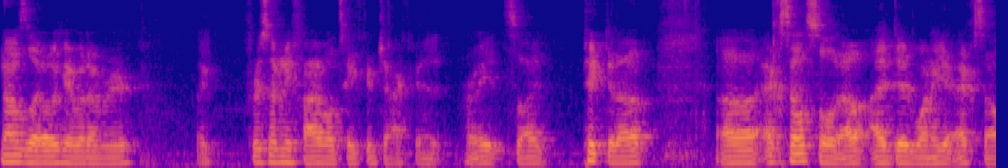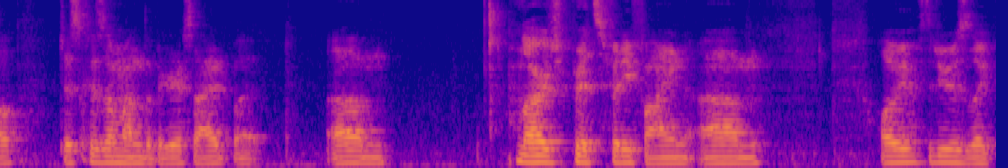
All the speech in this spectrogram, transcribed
and I was like, okay, whatever. Like for seventy five, I'll take a jacket, right? So I picked it up. Uh, XL sold out. I did want to get XL just because I'm on the bigger side, but um, large fits pretty fine. Um, all you have to do is like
